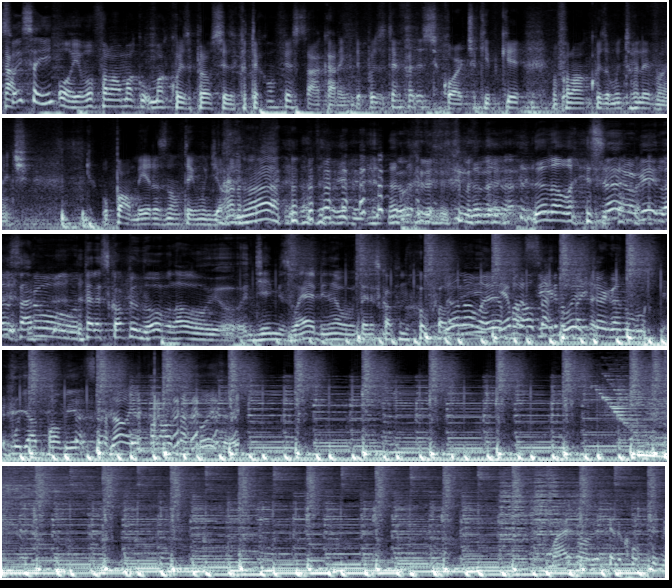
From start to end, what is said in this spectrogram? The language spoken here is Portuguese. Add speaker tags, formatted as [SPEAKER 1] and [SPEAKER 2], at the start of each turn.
[SPEAKER 1] Só isso aí.
[SPEAKER 2] Ô, eu vou falar uma, uma coisa pra vocês, que eu até confessar, cara. Depois eu até fazer esse corte aqui, porque eu vou falar uma coisa muito relevante. O Palmeiras não tem mundial. Não, não, não, mas.
[SPEAKER 1] É, eu vi, lançaram um telescópio novo lá, o, o James Webb, né? O telescópio novo.
[SPEAKER 2] Não, não, mas eu ia
[SPEAKER 1] Mesmo
[SPEAKER 2] falar
[SPEAKER 1] assim,
[SPEAKER 2] outra
[SPEAKER 1] ele não tá
[SPEAKER 2] coisa.
[SPEAKER 1] enxergando o Mundial do Palmeiras.
[SPEAKER 2] Não, eu ia falar outra coisa.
